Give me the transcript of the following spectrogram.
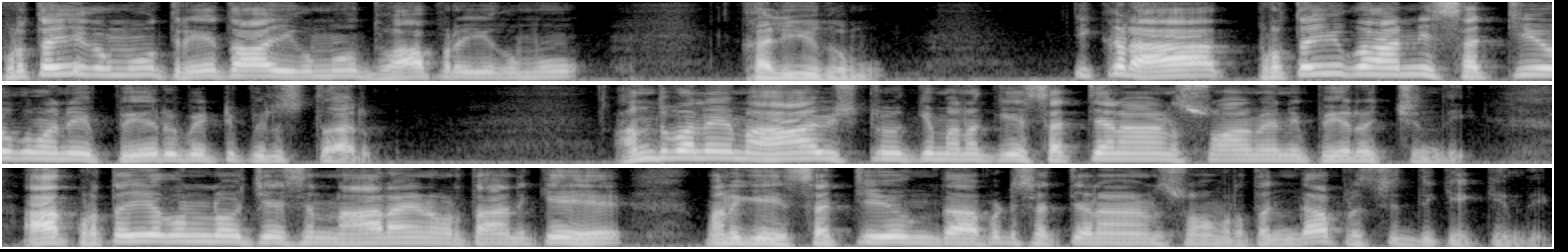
కృతయుగము త్రేతాయుగము ద్వాపరయుగము కలియుగము. ఇక్కడ కృతయుగాన్ని సత్యయుగం అనే పేరు పెట్టి పిలుస్తారు. అందువలే మహావిష్ణువుకి మనకి సత్యనారాయణ స్వామి అని పేరు వచ్చింది ఆ కృతయుగంలో చేసిన నారాయణ వ్రతానికే మనకి సత్యయుగం కాబట్టి సత్యనారాయణ స్వామి వ్రతంగా ప్రసిద్ధికి ఎక్కింది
